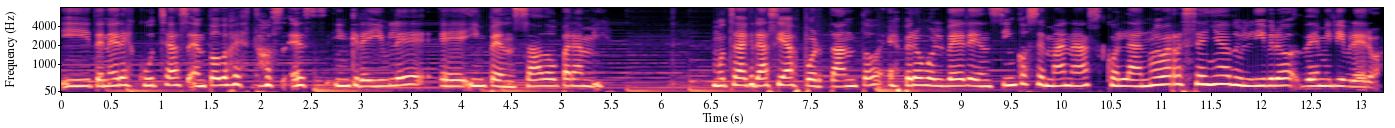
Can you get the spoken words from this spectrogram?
y tener escuchas en todos estos es increíble e impensado para mí. Muchas gracias por tanto, espero volver en cinco semanas con la nueva reseña de un libro de mi librero.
